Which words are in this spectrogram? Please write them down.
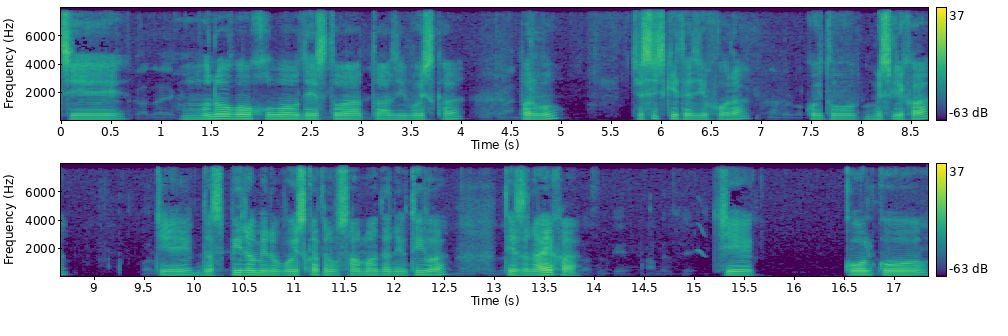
че много хубаво действа тази войска. Първо, че всички тези хора, които мислиха, че да спираме на войската на Осама да не отива, те знаеха, че колко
